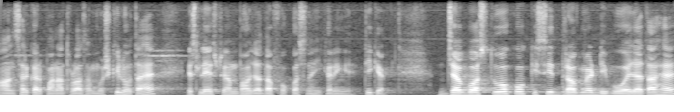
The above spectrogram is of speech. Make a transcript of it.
आंसर कर पाना थोड़ा सा मुश्किल होता है, इसलिए इस पर हम बहुत ज़्यादा फोकस नहीं करेंगे, ठीक है? जब वस्तुओं को किसी द्रव में डिबोया जाता है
